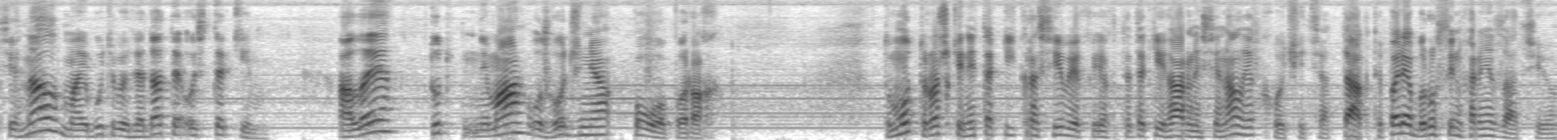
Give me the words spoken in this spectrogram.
Сигнал має бути виглядати ось таким. Але тут нема узгодження по опорах. Тому трошки не такий красивий, як, як такий гарний сигнал, як хочеться. Так, тепер я беру синхронізацію.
